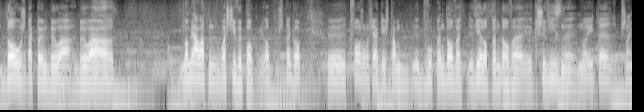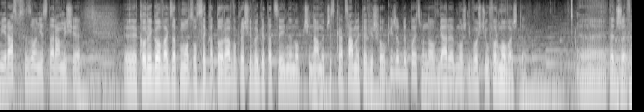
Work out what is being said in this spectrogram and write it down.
dołu, że tak powiem, była, była no miała ten właściwy pokrój. Oprócz tego y, tworzą się jakieś tam dwupędowe, wielopędowe y, krzywizny, no i te przynajmniej raz w sezonie staramy się y, korygować za pomocą sekatora. W okresie wegetacyjnym obcinamy czy skracamy te wierzchołki, żeby powiedzmy no, w miarę możliwości uformować te, e, te drzewka.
